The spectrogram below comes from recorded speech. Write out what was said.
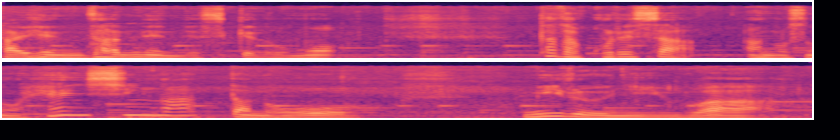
大変残念ですけども。ただこれさあのその返信があったのを見るには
